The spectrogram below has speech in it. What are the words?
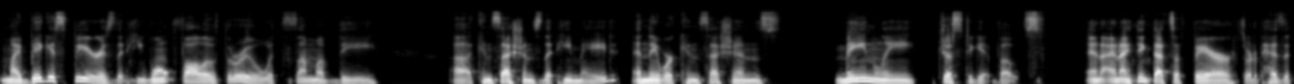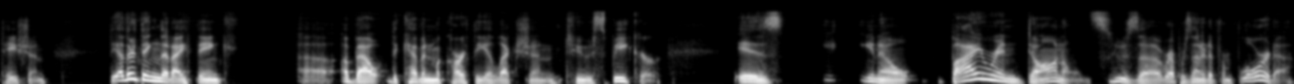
my biggest fear is that he won't follow through with some of the uh, concessions that he made and they were concessions mainly just to get votes. And and i think that's a fair sort of hesitation. The other thing that i think uh, about the kevin mccarthy election to speaker is you know byron donalds who's a representative from florida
